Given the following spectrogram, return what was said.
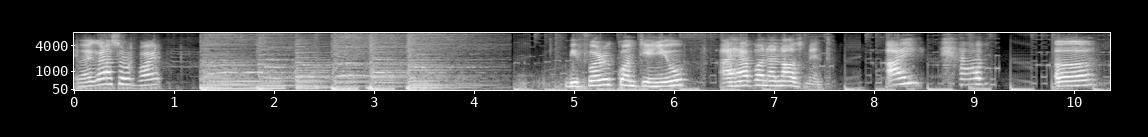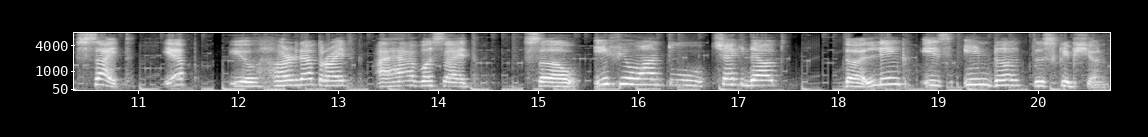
Am I gonna survive? Before we continue, I have an announcement. I have a site. Yep, you heard that right. I have a site. So if you want to check it out, the link is in the description.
